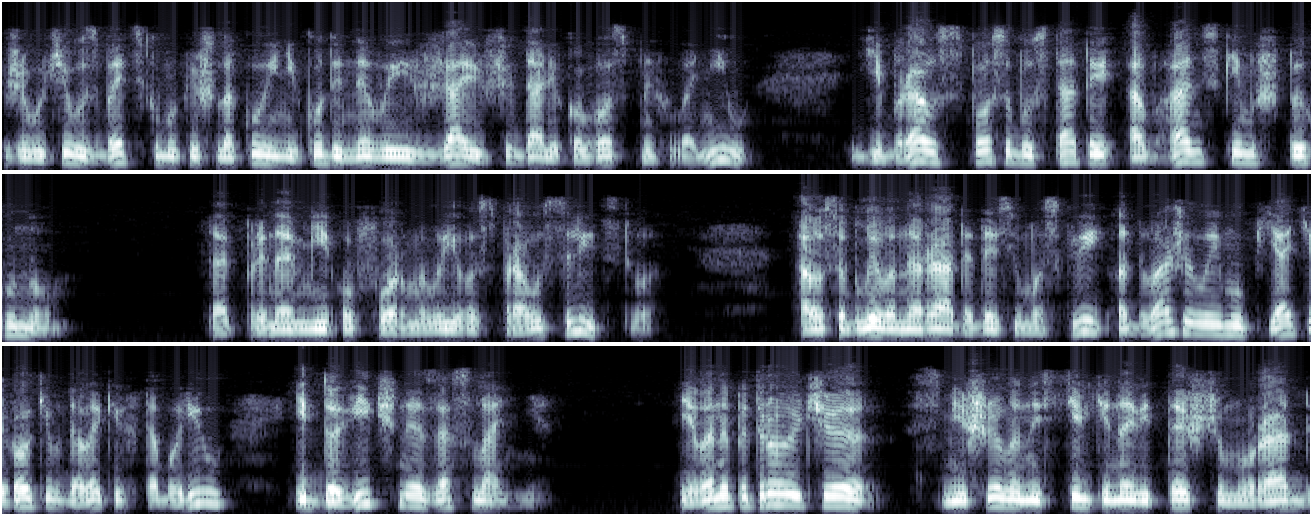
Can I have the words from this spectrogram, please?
живучи в узбецькому кишлаку і нікуди не виїжджаючи далі колгоспних ланів, дібрав способу стати афганським шпигуном. Так принаймні оформило його справу слідство. А особливо нарада десь у Москві одважила йому п'ять років далеких таборів і довічне заслання. Івана Петровича смішило не стільки навіть те, що Мурад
